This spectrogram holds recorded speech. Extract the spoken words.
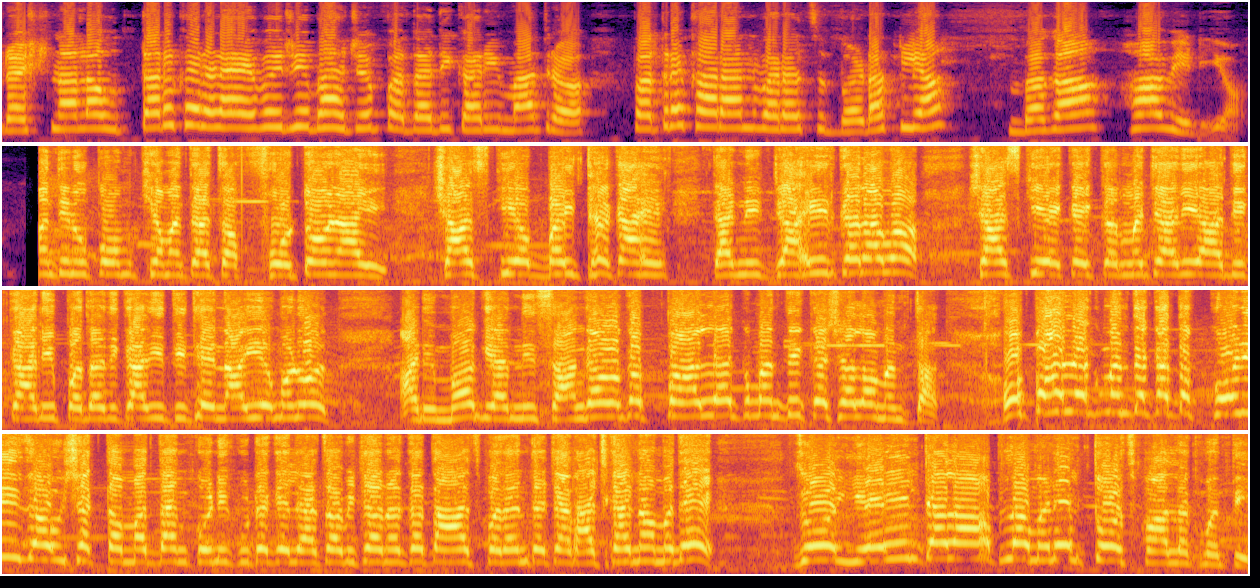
प्रश्नाला उत्तर करण्याऐवजी भाजप पदाधिकारी मात्र पत्रकारांवरच भडकल्या. बघा हा व्हिडिओ. उपमुख्यमंत्र्याचा फोटो नाही. शासकीय बैठक आहे. त्यांनी जाहीर करावं. शासकीय काही कर्मचारी अधिकारी पदाधिकारी तिथे नाहीये म्हणून. आणि मग यांनी सांगावं का पालकमंत्री कशाला म्हणतात? ओ पालकमंत्री का तर कोणी जाऊ शकतं? मतदान कोणी कुठे गेले याचा विचार न करता आजपर्यंतच्या राजकारणामध्ये जो येईल त्याला आपला म्हणेल तोच पालकमंत्री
